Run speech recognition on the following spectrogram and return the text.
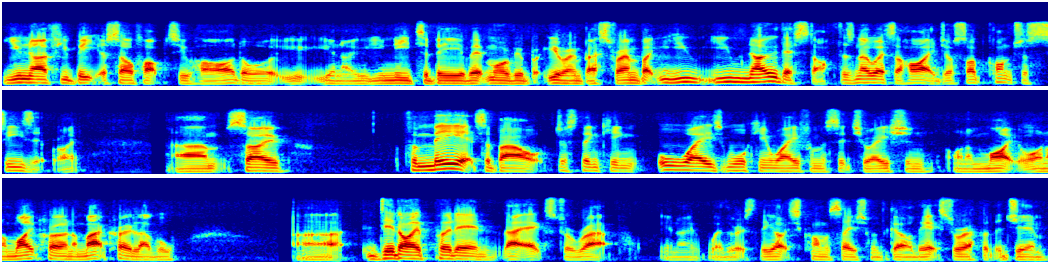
You know if you beat yourself up too hard, or you you know you need to be a bit more of your, your own best friend. But you you know this stuff. There's nowhere to hide. Your subconscious sees it, right? Um, so for me, it's about just thinking, always walking away from a situation on a mi- on a micro and a macro level. Uh, did I put in that extra rep? You know, whether it's the extra conversation with the girl, the extra rep at the gym,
